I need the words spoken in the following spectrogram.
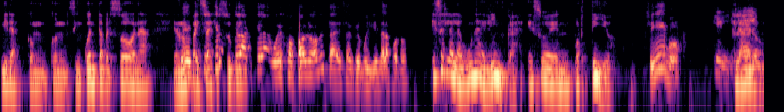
Mira, con, con 50 personas, en Eh, unos ¿qué- paisajes qué- qué súper... la- ¿Qué lago es, Juan Pablo? ¿Dónde está esa? Que es muy linda la foto. Esa es la laguna del Inca, eso en Portillo. Sí, pues. Qué lindo. Claro.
